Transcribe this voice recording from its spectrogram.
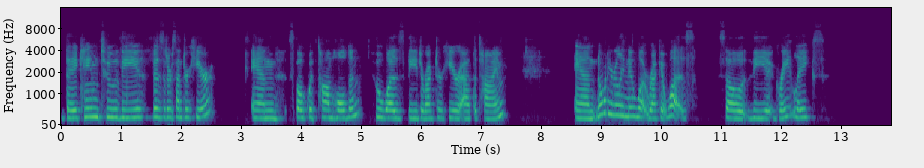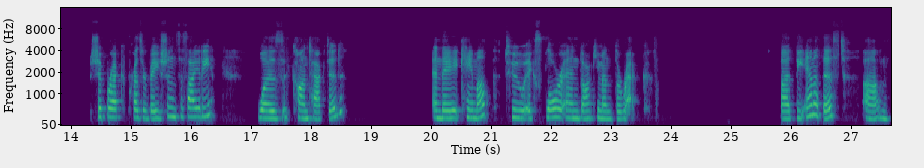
They came to the visitor center here and spoke with Tom Holden, who was the director here at the time. And nobody really knew what wreck it was. So the Great Lakes Shipwreck Preservation Society was contacted and they came up to explore and document the wreck. But the Amethyst um,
